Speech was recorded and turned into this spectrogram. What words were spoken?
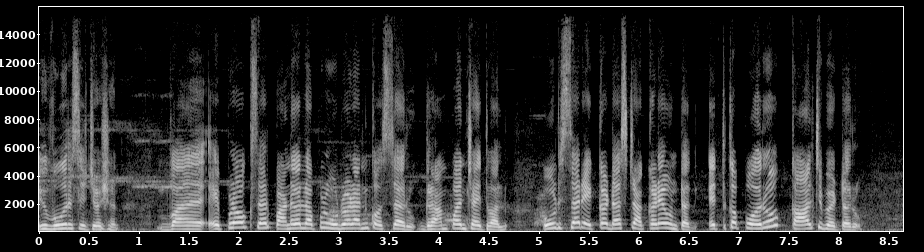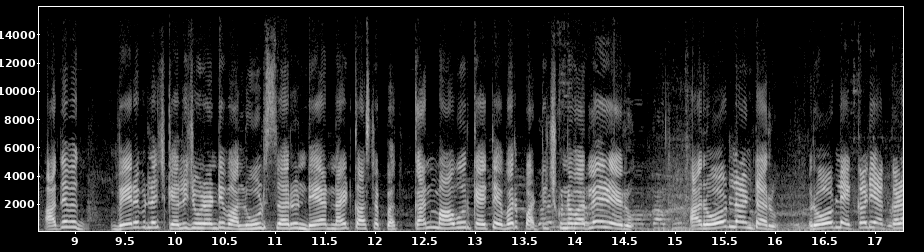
ఈ ఊరి సిచ్యువేషన్. ఎప్పుడో ఒకసారి పండుగలప్పుడు ఊడడానికి వస్తారు గ్రామ పంచాయతీ వాళ్ళు. ఊడిస్తారు ఎక్కడ డస్ట్ అక్కడే ఉంటుంది. ఎత్తుకపోరు కాల్చి పెట్టరు అదే వేరే విలేజ్కి వెళ్ళి చూడండి వాళ్ళు ఊడుస్తారు డే అండ్ నైట్ కష్టపడతారు కానీ మా ఊరికి అయితే ఎవరు పట్టించుకున్న వాళ్ళే లేరు. ఆ రోడ్లు అంటారు. రోడ్లు ఎక్కడి అక్కడ?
